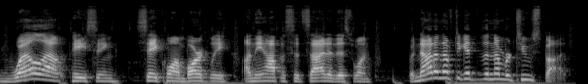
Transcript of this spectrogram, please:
well outpacing Saquon Barkley on the opposite side of this one, but not enough to get to the number two spot.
